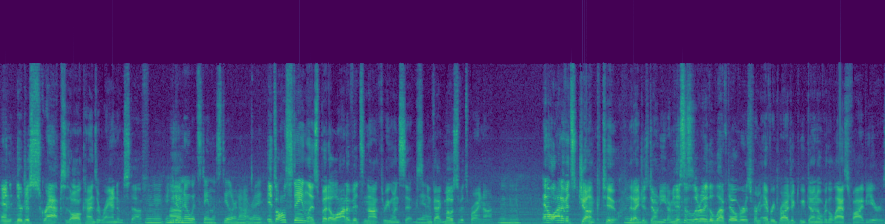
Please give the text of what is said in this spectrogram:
and they're just scraps, it's all kinds of random stuff. Mm-hmm. And you Um, don't know what's stainless steel or not, right? It's all stainless, but a lot of it's not 316. Yeah. In fact, most of it's probably not. Mm-hmm. And a lot of it's junk too that I Mhm. just don't need. I mean, this is literally the leftovers from every project we've done over the last five years.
